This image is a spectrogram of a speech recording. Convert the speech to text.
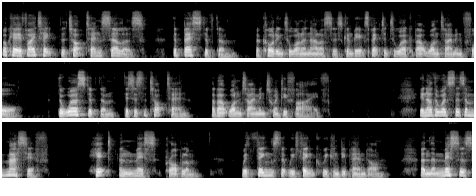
Okay, if I take the top 10 sellers, the best of them according to one analysis, can be expected to work about one time in four. The worst of them, this is the top 10, about one time in 25. In other words, there's a massive hit and miss problem with things that we think we can depend on. And the misses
